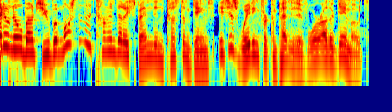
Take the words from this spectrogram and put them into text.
I don't know about you, but most of the time that I spend in custom games is just waiting for competitive or other game modes.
